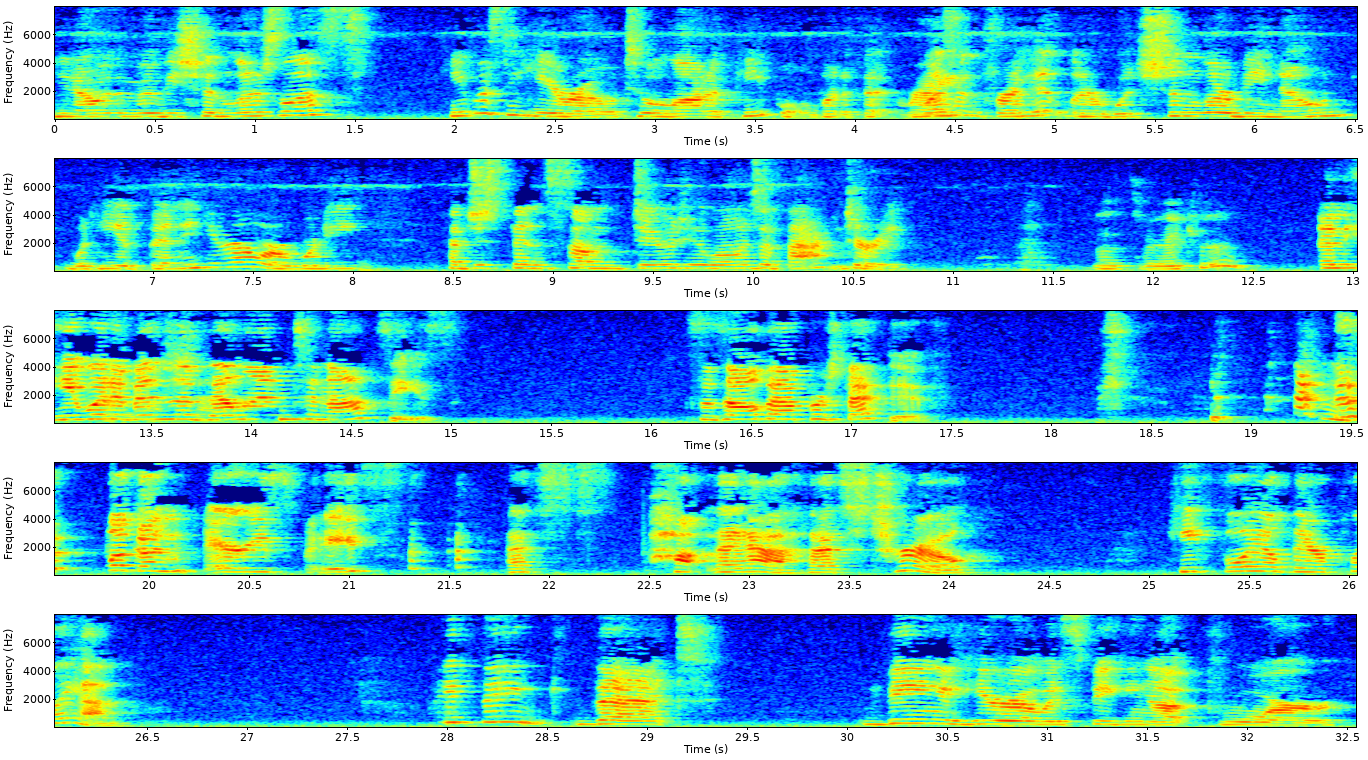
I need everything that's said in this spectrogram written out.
You know, the movie Schindler's List? He was a hero to a lot of people, but if it Right. wasn't for Hitler, would Schindler be known? Would he have been a hero, or would he have just been some dude who owns a factory? That's very true. And he would have been the villain to Nazis. So it's all about perspective. Look on Harry's face. That's, yeah, that's true. He foiled their plan. I think that being a hero is speaking up for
